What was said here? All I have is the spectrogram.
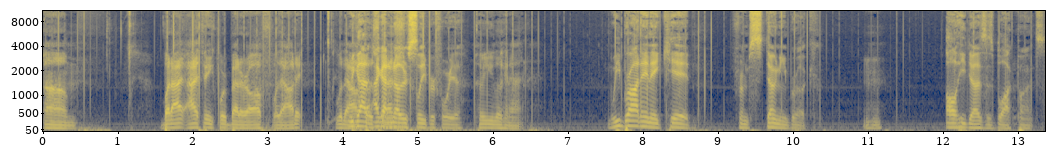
Um, but I, I think we're better off without it. Without we got. I got guys. another sleeper for you. Who are you looking at? We brought in a kid from Stony Brook. Mm-hmm. All he does is block punts.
